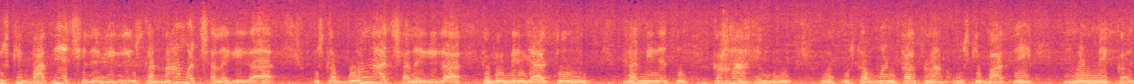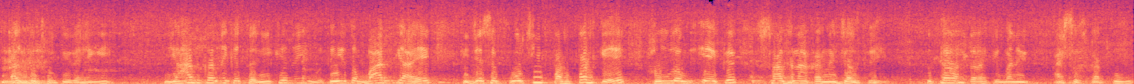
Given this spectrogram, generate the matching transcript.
उसकी बातें अच्छी लगेगी, उसका नाम अच्छा लगेगा, उसका बोलना अच्छा लगेगा। कभी मिल जाए तो न मिले तो कहाँ है वो? वो उसका मन कल्पना, उसकी बातें मन में कल्पित होती रहेंगी। याद करने के तरीके नहीं होते। ये तो बात क्या है कि जैसे पोथी पढ़ पढ़ के हम लोग एक साधना करने चलते हैं तो तरह तरह के बने, ऐसे करते हैं।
